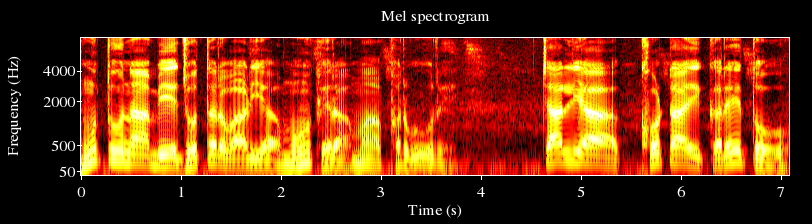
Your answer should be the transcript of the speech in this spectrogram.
હું તું ના બે જોતરવાળિયા મોહ ફેરામાં ફરવું રે. ચાલ્યા ખોટાઈ કરે તો,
